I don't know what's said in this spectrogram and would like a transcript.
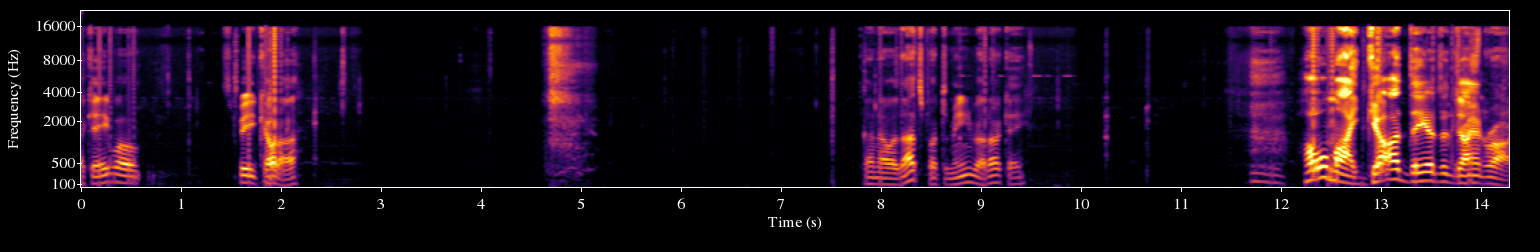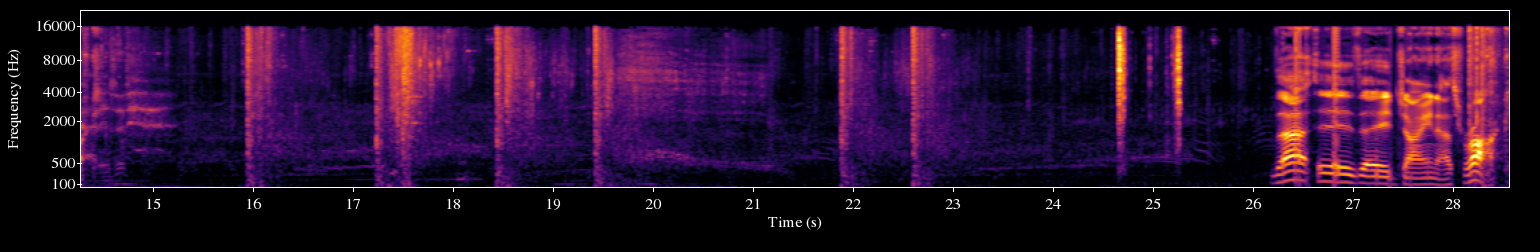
Okay, well, speed color. Don't know what that's supposed to mean, but okay. Oh my god, there's a giant rock. That is a giant ass rock.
